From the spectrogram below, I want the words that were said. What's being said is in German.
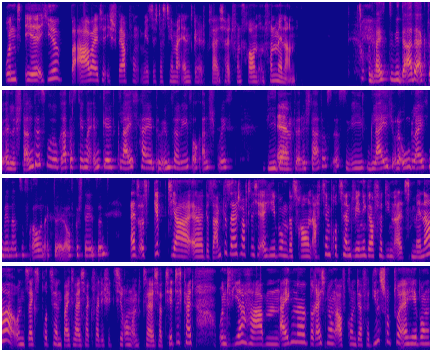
Und hier bearbeite ich schwerpunktmäßig das Thema Entgeltgleichheit von Frauen und von Männern. Und weißt du, wie da der aktuelle Stand ist, wo du gerade das Thema Entgeltgleichheit im Tarif auch ansprichst? Wie der ähm, aktuelle Status ist, wie gleich oder ungleich Männer zu Frauen aktuell aufgestellt sind? Also es gibt ja äh, gesamtgesellschaftliche Erhebungen, dass Frauen 18 Prozent weniger verdienen als Männer und 6 Prozent bei gleicher Qualifizierung und gleicher Tätigkeit. Und wir haben eigene Berechnungen aufgrund der Verdienststrukturerhebung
